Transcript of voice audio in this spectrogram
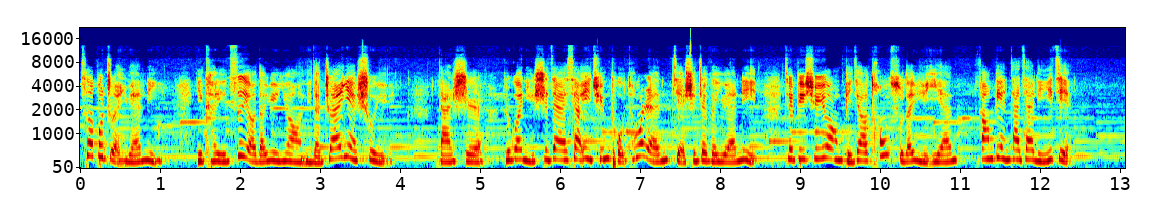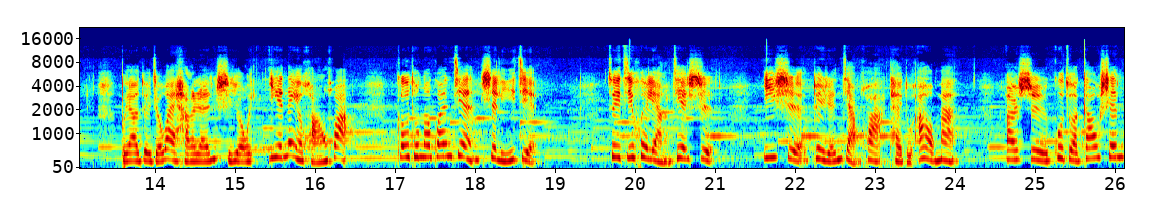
测不准原理，你可以自由地运用你的专业术语。但是，如果你是在向一群普通人解释这个原理，就必须用比较通俗的语言，方便大家理解。不要对着外行人使用业内行话。沟通的关键是理解。最忌讳两件事：一是对人讲话态度傲慢；二是故作高深，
